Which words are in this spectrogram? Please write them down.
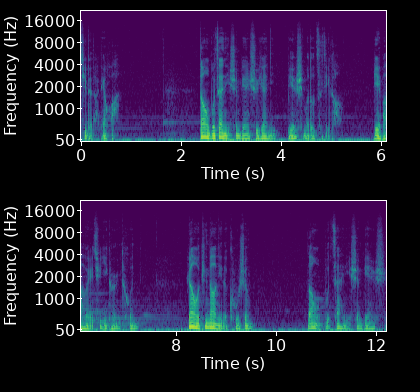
记得打电话。当我不在你身边时，愿你别什么都自己扛，别把委屈一个人吞。让我听到你的哭声。当我不在你身边时，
